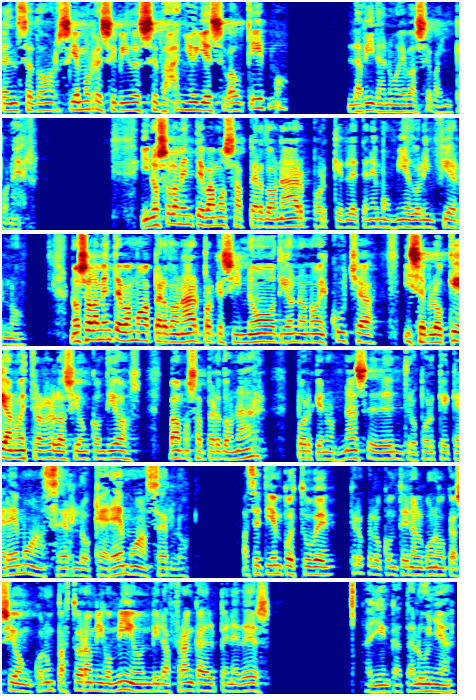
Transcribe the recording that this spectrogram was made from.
vencedor, si hemos recibido ese baño y ese bautismo, la vida nueva se va a imponer. Y no solamente vamos a perdonar porque le tenemos miedo al infierno, no solamente vamos a perdonar porque si no, Dios no nos escucha y se bloquea nuestra relación con Dios. Vamos a perdonar porque nos nace dentro, porque queremos hacerlo, queremos hacerlo. Hace tiempo estuve, creo que lo conté en alguna ocasión, con un pastor amigo mío en Vilafranca del Penedés, allí en Cataluña.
